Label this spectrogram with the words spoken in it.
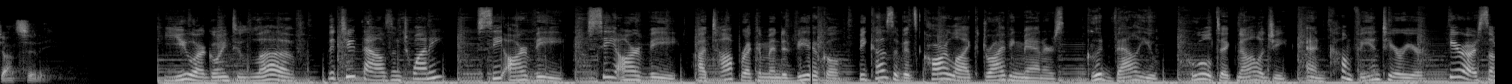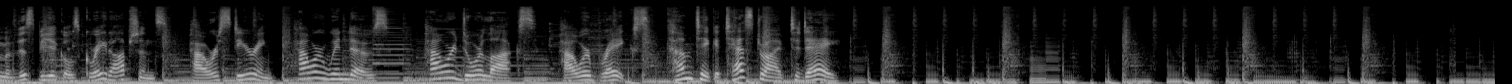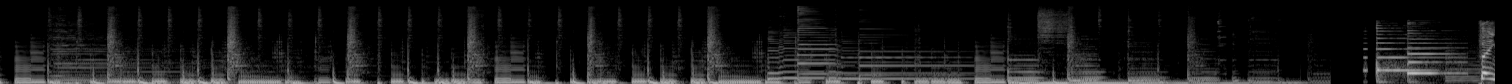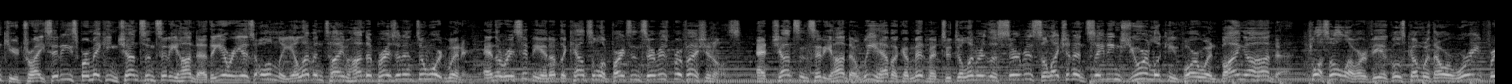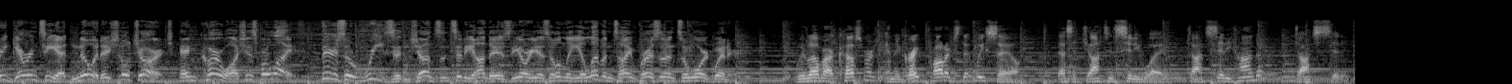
Johnson City. You are going to love the 2020 CRV. CRV, a top recommended vehicle because of its car-like driving manners, good value, cool technology, and comfy interior. Here are some of this vehicle's great options. Power steering, power windows, power door locks, power brakes. Come take a test drive today. Thank you, Tri Cities, for making Johnson City Honda the area's only 11 time Honda President's Award winner and the recipient of the Council of Parts and Service Professionals. At Johnson City Honda, we have a commitment to deliver the service, selection, and savings you're looking for when buying a Honda. Plus, all our vehicles come with our worry free guarantee at no additional charge and car washes for life. There's a reason Johnson City Honda is the area's only 11 time President's Award winner. We love our customers and the great products that we sell. That's the Johnson City way. Johnson City Honda, Johnson City.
